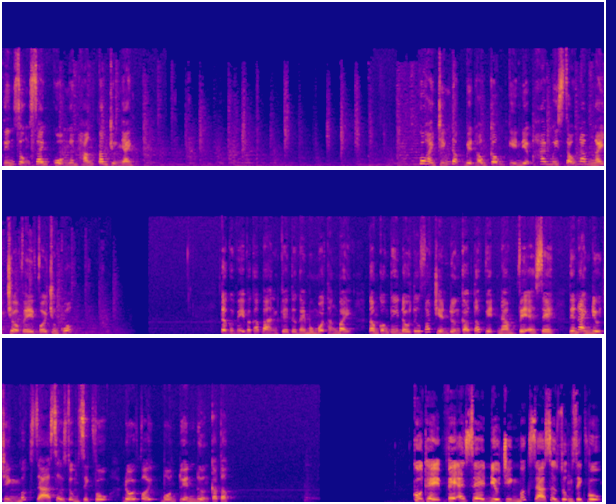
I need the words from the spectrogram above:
tín dụng xanh của ngân hàng tăng trưởng nhanh. Khu hành chính đặc biệt Hồng Kông kỷ niệm 26 năm ngày trở về với Trung Quốc. Thưa quý vị và các bạn, kể từ ngày 1 tháng 7, Tổng công ty Đầu tư Phát triển Đường cao tốc Việt Nam VEC tiến hành điều chỉnh mức giá sử dụng dịch vụ đối với 4 tuyến đường cao tốc. Cụ thể, VEC điều chỉnh mức giá sử dụng dịch vụ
